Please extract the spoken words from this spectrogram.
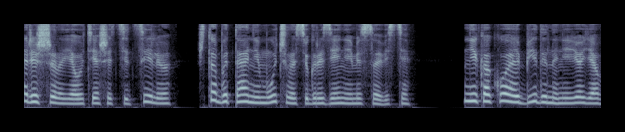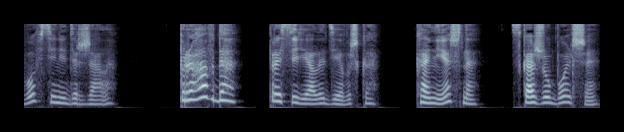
Решила я утешить Сицилию, чтобы та не мучилась угрызениями совести. Никакой обиды на нее я вовсе не держала. «Правда?» – просияла девушка. «Конечно. Скажу больше.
